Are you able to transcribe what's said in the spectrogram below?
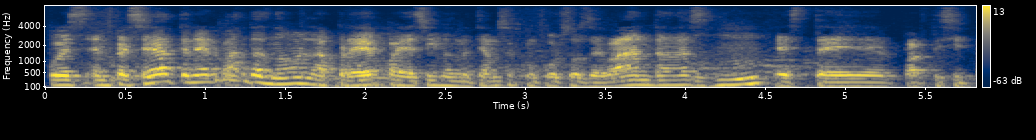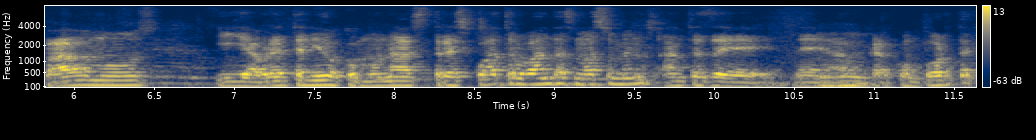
pues empecé a tener bandas, ¿no? En la prepa y así nos metíamos a concursos de bandas, este, participábamos y habré tenido como unas 3, 4 bandas más o menos antes de, de Ujú. arrancar con Porter.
